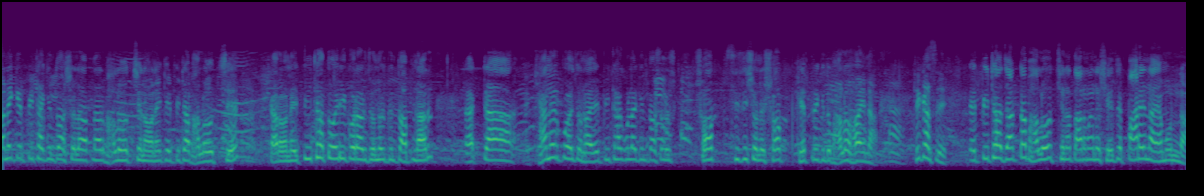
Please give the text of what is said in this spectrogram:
অনেকের পিঠা কিন্তু আসলে আপনার ভালো হচ্ছে না, অনেকের পিঠা ভালো হচ্ছে। কারণ এই পিঠা তৈরি করার জন্য কিন্তু আপনার একটা খ্যানের প্রয়োজন হয়। এই পিঠাগুলো কিন্তু আসলে সব সিচুয়েশনে, সব ক্ষেত্রে কিন্তু ভালো হয় না। ঠিক আছে? এই পিঠা যারটা ভালো হচ্ছে না, তার মানে সে যে পারে না, এমন না।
